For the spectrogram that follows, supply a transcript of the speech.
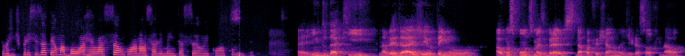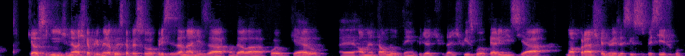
Então a gente precisa ter uma boa relação com a nossa alimentação e com a comida. É, indo daqui, na verdade, eu tenho alguns pontos mais breves, dá para fechar numa dica só final, que é o seguinte, né? Eu acho que a primeira coisa que a pessoa precisa analisar quando ela, pô, eu quero é, aumentar o meu tempo de atividade física, eu quero iniciar uma prática de um exercício específico,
